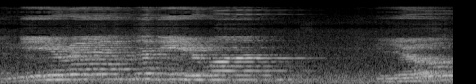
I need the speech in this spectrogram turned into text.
The near and the dear ones. you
